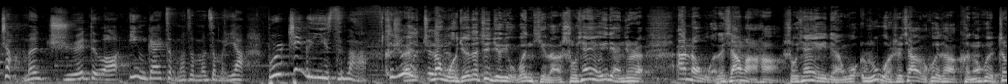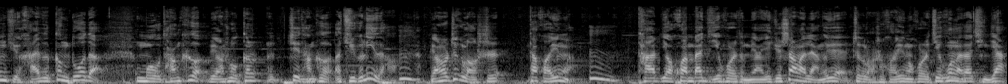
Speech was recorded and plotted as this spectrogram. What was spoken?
长们觉得应该怎么怎么怎么样，不是这个意思吧？可是哎我觉，得，那我觉得这就有问题了。首先有一点就是，按照我的想法哈，首先有一点，我如果是家委会的话，可能会争取孩子更多的某堂课，比方说跟呃这堂课啊，举个例子哈，比方说这个老师她怀孕了，嗯，她要换班级或者怎么样，也许上了两个月，这个老师怀孕了或者结婚了，她请假。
